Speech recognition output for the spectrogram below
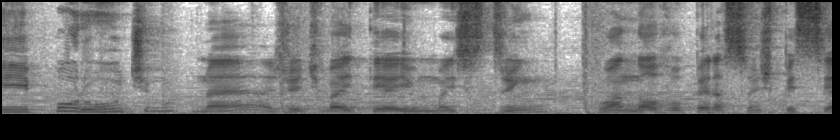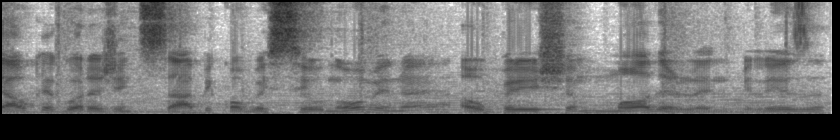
E por último, né, a gente vai ter aí uma stream com a nova operação especial, que agora a gente sabe qual vai ser o nome, né? A Operation Motherland, beleza?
